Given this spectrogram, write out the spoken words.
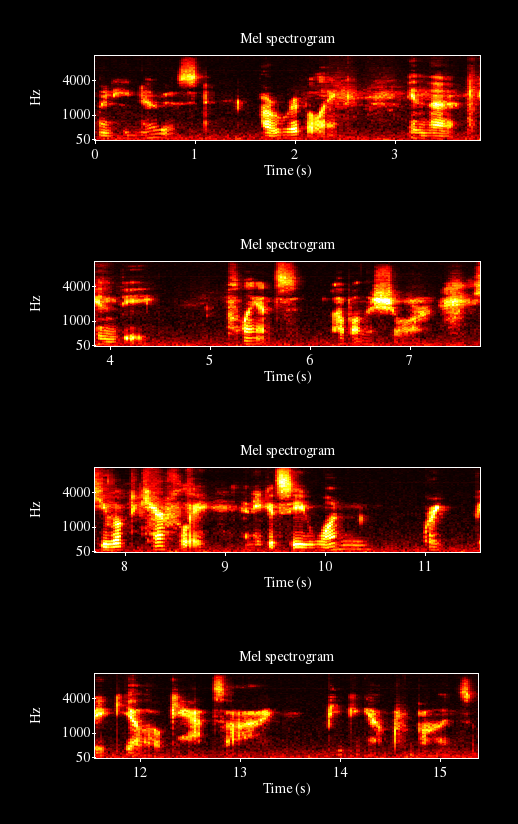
when he noticed a rippling in the in the plants up on the shore. He looked carefully and he could see one great big yellow cat's eye peeking out from behind some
